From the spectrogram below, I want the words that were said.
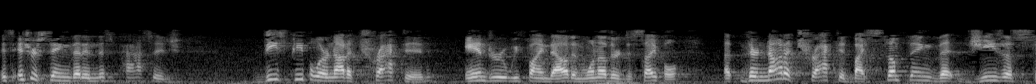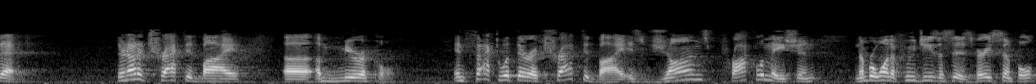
It's interesting that in this passage, these people are not attracted. Andrew, we find out, and one other disciple, uh, they're not attracted by something that Jesus said. They're not attracted by uh, a miracle. In fact, what they're attracted by is John's proclamation Number one, of who Jesus is. Very simple.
